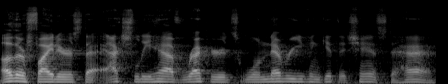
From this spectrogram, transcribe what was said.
other fighters that actually have records will never even get the chance to have.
